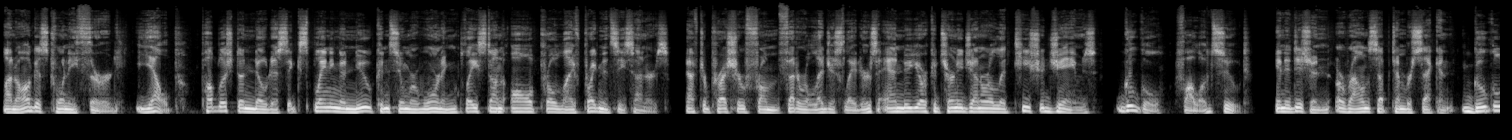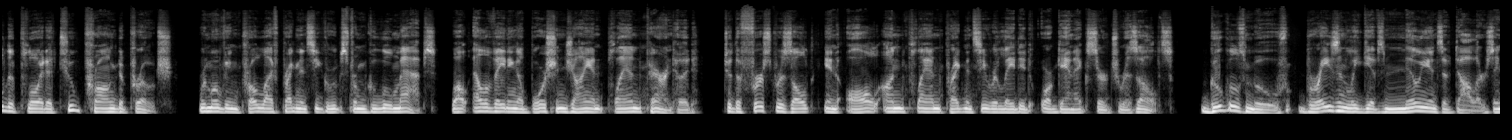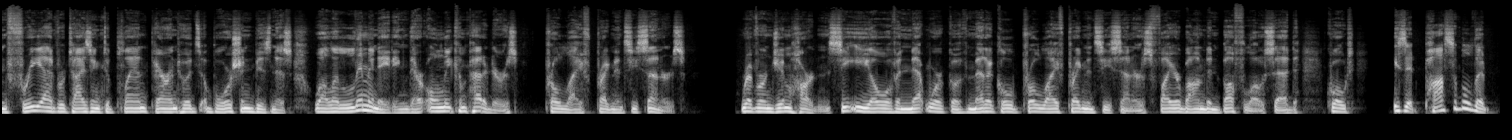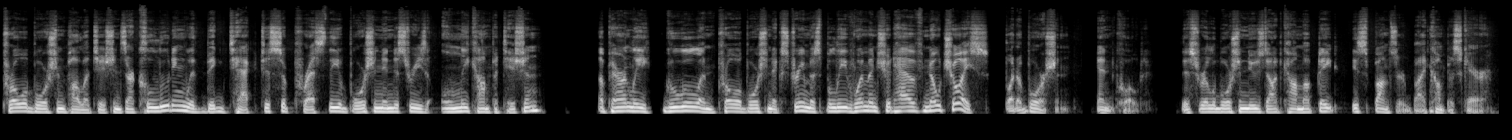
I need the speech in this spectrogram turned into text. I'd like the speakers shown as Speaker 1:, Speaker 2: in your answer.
Speaker 1: On August 23rd, Yelp published a notice explaining a new consumer warning placed on all pro life pregnancy centers. After pressure from federal legislators and New York Attorney General Letitia James, Google followed suit. In addition, around September 2nd, Google deployed a two pronged approach, removing pro life pregnancy groups from Google Maps while elevating abortion giant Planned Parenthood to the first result in all unplanned pregnancy related organic search results. Google's move brazenly gives millions of dollars in free advertising to Planned Parenthood's abortion business while eliminating their only competitors, pro life pregnancy centers. Reverend Jim Harden, CEO of a network of medical pro life pregnancy centers firebombed in Buffalo, said, quote, Is it possible that pro abortion politicians are colluding with big tech to suppress the abortion industry's only competition? Apparently, Google and pro abortion extremists believe women should have no choice but abortion. End quote. This RealAbortionNews.com update is sponsored by Compass Care.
